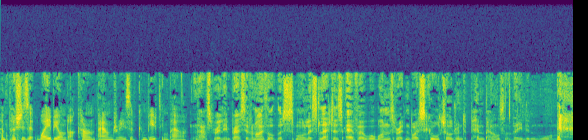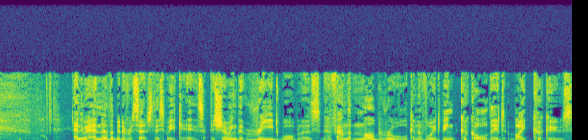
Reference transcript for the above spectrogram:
and pushes it way beyond our current boundaries of computing power. That's really impressive. And I thought the smallest letters ever were ones written by school children to pen pals that they didn't want. Anyway, another bit of research this week is showing that reed warblers have found that mob rule can avoid being cuckolded by cuckoos.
